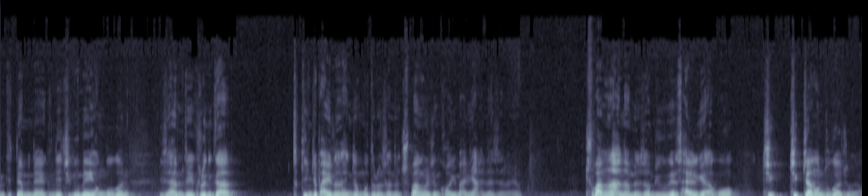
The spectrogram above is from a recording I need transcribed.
그렇기 때문에 근데 지금의 형국은 이 사람들이 그러니까 특히 이제 바이든 행정부 들어서는 추방을 좀 거의 많이 안 하잖아요. 추방은 안 하면서 미국에 살게 하고 직, 직장은 누가 줘요?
